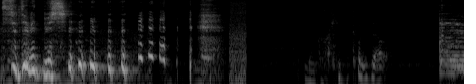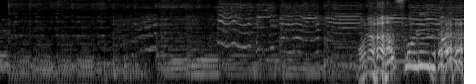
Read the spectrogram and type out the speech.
Sütü bitmiş. O ne lan? Nasıl oluyor lan?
